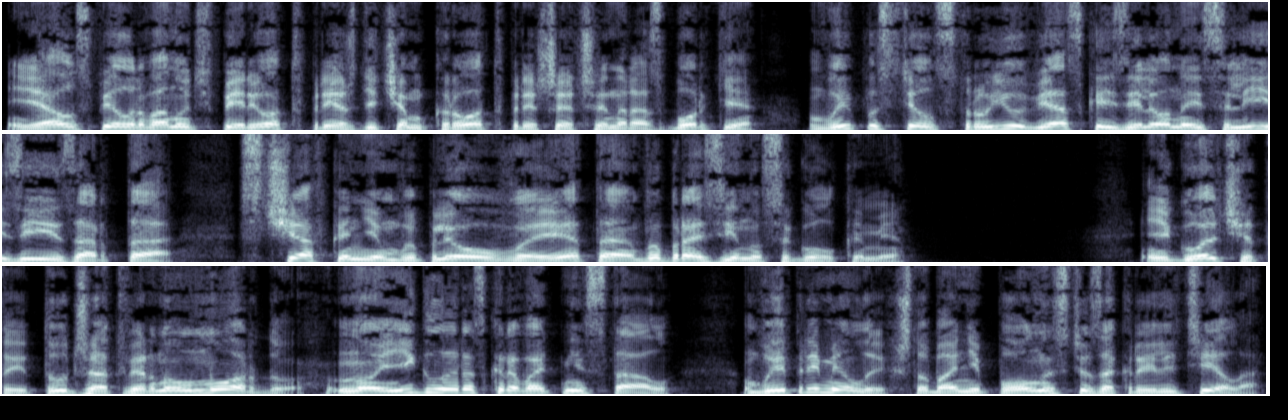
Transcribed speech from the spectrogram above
Я успел рвануть вперед, прежде чем крот, пришедший на разборки, выпустил струю вязкой зеленой слизи изо рта, с чавканьем выплевывая это в абразину с иголками. Игольчатый тут же отвернул морду, но иглы раскрывать не стал, выпрямил их, чтобы они полностью закрыли тело.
